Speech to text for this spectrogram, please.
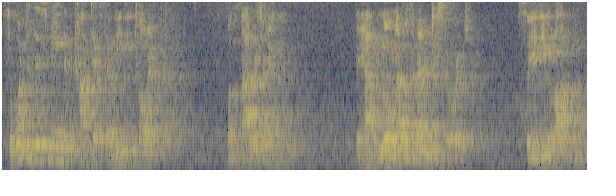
So what does this mean in the context of eVTOL aircraft? Well, the batteries are heavy. They have low levels of energy storage, so you need a lot of them.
